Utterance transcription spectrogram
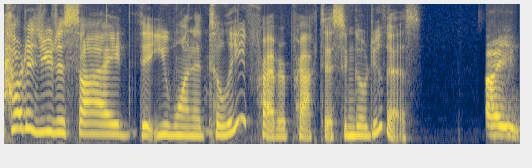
How did you decide that you wanted to leave private practice and go do this? I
